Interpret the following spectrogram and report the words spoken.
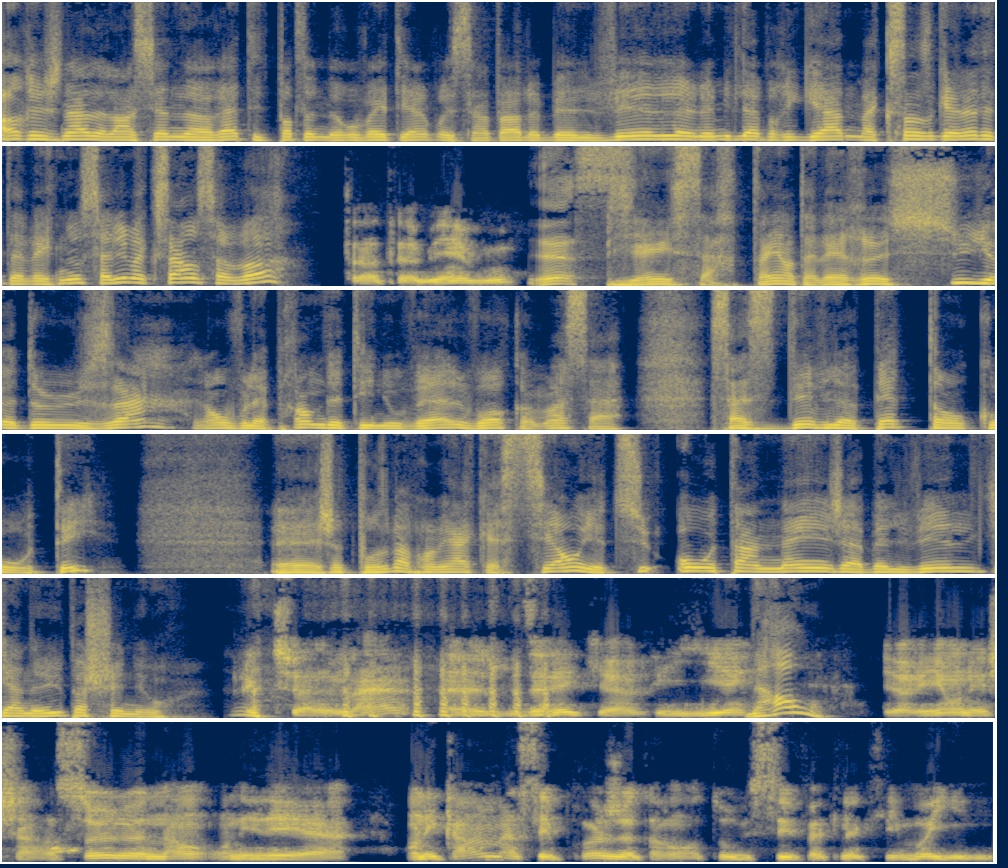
Originaire de l'ancienne Lorette, il porte le numéro 21 pour les sénateurs de Belleville. Un ami de la brigade, Maxence Guenette, est avec nous. Salut Maxence, ça va? Ça va très bien, vous? Yes. Bien certain. On t'avait reçu il y a deux ans. Là, on voulait prendre de tes nouvelles, voir comment ça, ça se développait de ton côté. Euh, je vais te poser ma première question. Y a-tu autant de neige à Belleville qu'il y en a eu pas chez nous? Actuellement, euh, je vous dirais qu'il n'y a rien. Non! Il n'y a rien, on est chanceux. Là. Non, on est, euh, on est quand même assez proche de Toronto aussi. Fait que le climat, il,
